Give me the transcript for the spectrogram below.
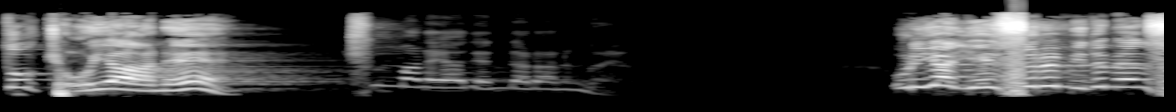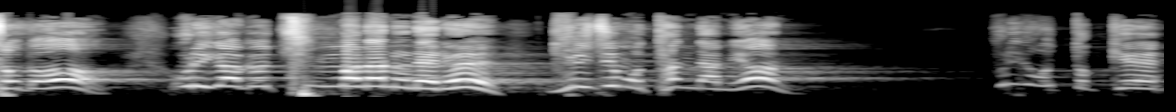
또 교회 안에 충만해야 된다라는 거예요. 우리가 예수를 믿으면서도 우리가 그 충만한 은혜를 누리지 못한다면 우리가 어떻게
